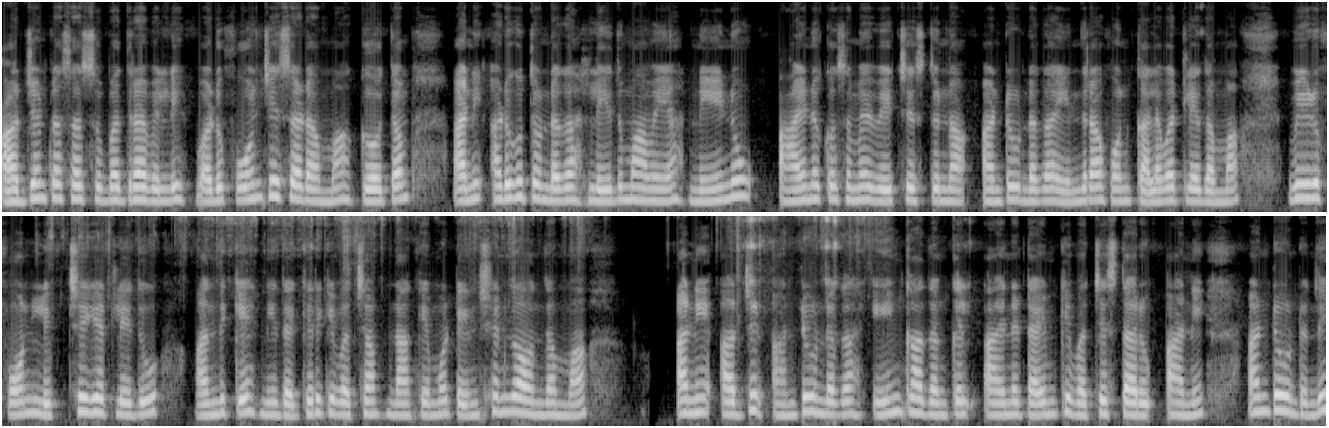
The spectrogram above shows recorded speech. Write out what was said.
అర్జున్ ప్రసాద్ సుభద్ర వెళ్ళి వాడు ఫోన్ చేశాడమ్మా గౌతమ్ అని అడుగుతుండగా లేదు మామయ్య నేను ఆయన కోసమే వెయిట్ చేస్తున్నా అంటూ ఉండగా ఇందిరా ఫోన్ కలవట్లేదమ్మా. వీడు ఫోన్ లిఫ్ట్ చేయట్లేదు. అందుకే నీ దగ్గరికి వచ్చాం. నాకేమో టెన్షన్గా ఉందమ్మా అని అర్జున్ అంటూ ఉండగా ఏం కాదు అంకిల్. ఆయన టైంకి వచ్చేస్తారు అని అంటూ ఉంటుంది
